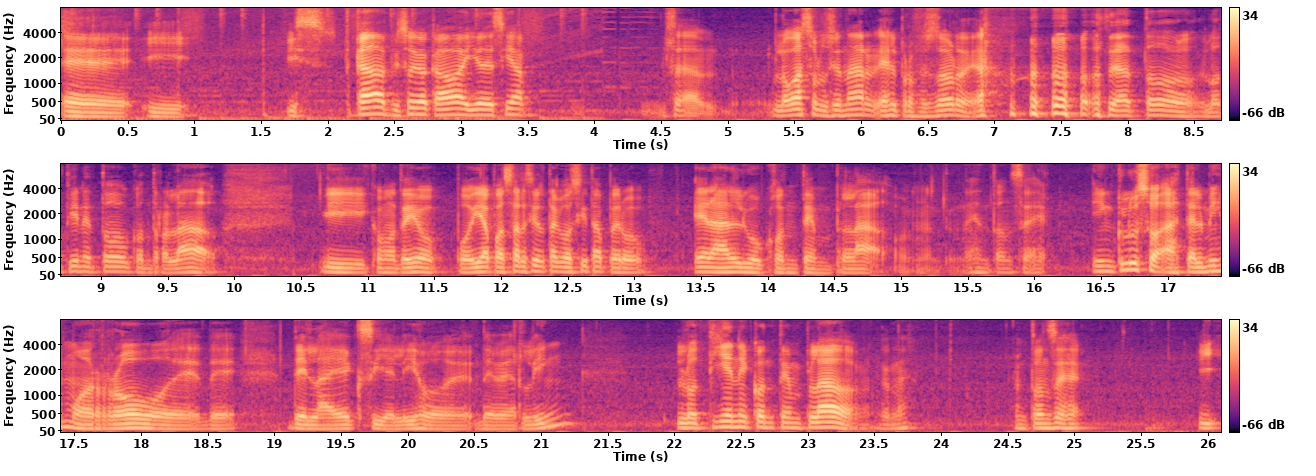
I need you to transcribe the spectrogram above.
Eh, y, y, cada episodio acababa y yo decía, o sea, lo va a solucionar, es el profesor, o sea, todo, lo tiene todo controlado. Y como te digo, podía pasar cierta cosita, pero era algo contemplado, ¿me Entonces, incluso hasta el mismo robo de, de, de la ex y el hijo de, de Berlín lo tiene contemplado, ¿entendés? Entonces, y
